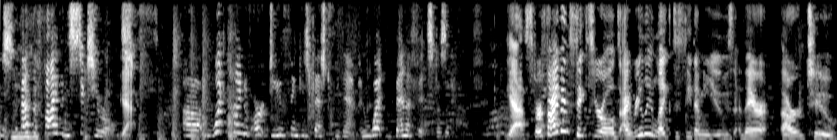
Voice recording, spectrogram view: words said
is. About the five and six year olds. Yes. Uh, what kind of art do you think is best for them, and what benefits does it have? Yes. For five and six year olds, I really like to see them use their or to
